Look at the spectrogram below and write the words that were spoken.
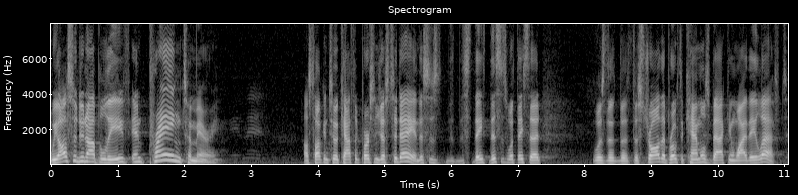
We also do not believe in praying to Mary. I was talking to a Catholic person just today, and this is, this, they, this is what they said was the, the, the straw that broke the camel's back and why they left.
